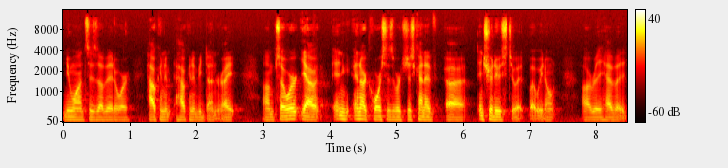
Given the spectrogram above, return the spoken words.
nuances of it or how can it, how can it be done right. Um, so we're yeah in, in our courses we're just kind of uh, introduced to it, but we don't uh, really have a,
